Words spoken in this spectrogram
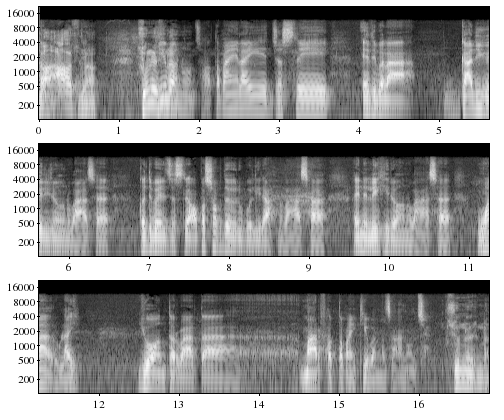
आओस् न। के भन्नुहुन्छ? तपाईँलाई जसले यति बेला गाली गरिरहनु भएको छ कतिपय जसले अपशब्दहरू बोलिराख्नु भएको छ होइन लेखिरहनु भएको छ उहाँहरूलाई यो अन्तर्वार्ता मार्फत तपाईँ के भन्न चाहनुहुन्छ? सुन्नुहोस् न।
